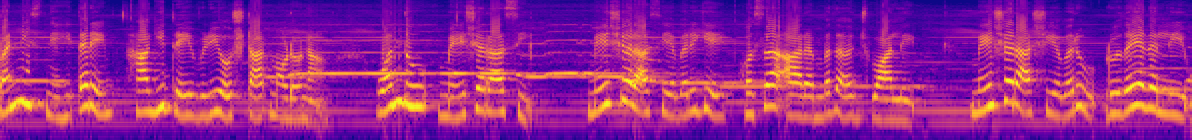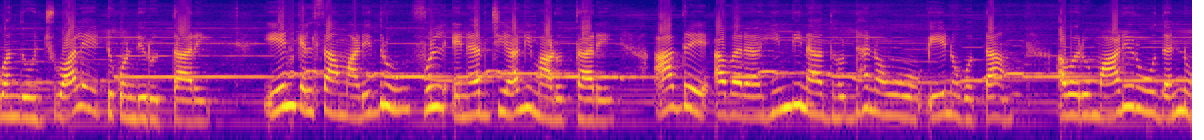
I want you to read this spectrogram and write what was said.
ಬನ್ನಿ ಸ್ನೇಹಿತರೆ, ಹಾಗಿದ್ರೆ ವಿಡಿಯೋ ಸ್ಟಾರ್ಟ್ ಮಾಡೋಣ. ಒಂದು ಮೇಷರಾಶಿ. ಮೇಷರಾಶಿಯವರಿಗೆ ಹೊಸ ಆರಂಭದ ಜ್ವಾಲೆ. ಮೇಷರಾಶಿಯವರು ಹೃದಯದಲ್ಲಿ ಒಂದು ಜ್ವಾಲೆ ಇಟ್ಟುಕೊಂಡಿರುತ್ತಾರೆ. ಏನು ಕೆಲಸ ಮಾಡಿದ್ರೂ ಫುಲ್ ಎನರ್ಜಿಯಾಗಿ ಮಾಡುತ್ತಾರೆ. ಆದರೆ ಅವರ ಹಿಂದಿನ ದೊಡ್ಡ ನೋವು ಏನು ಗೊತ್ತಾ? ಅವರು ಮಾಡಿರುವುದನ್ನು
